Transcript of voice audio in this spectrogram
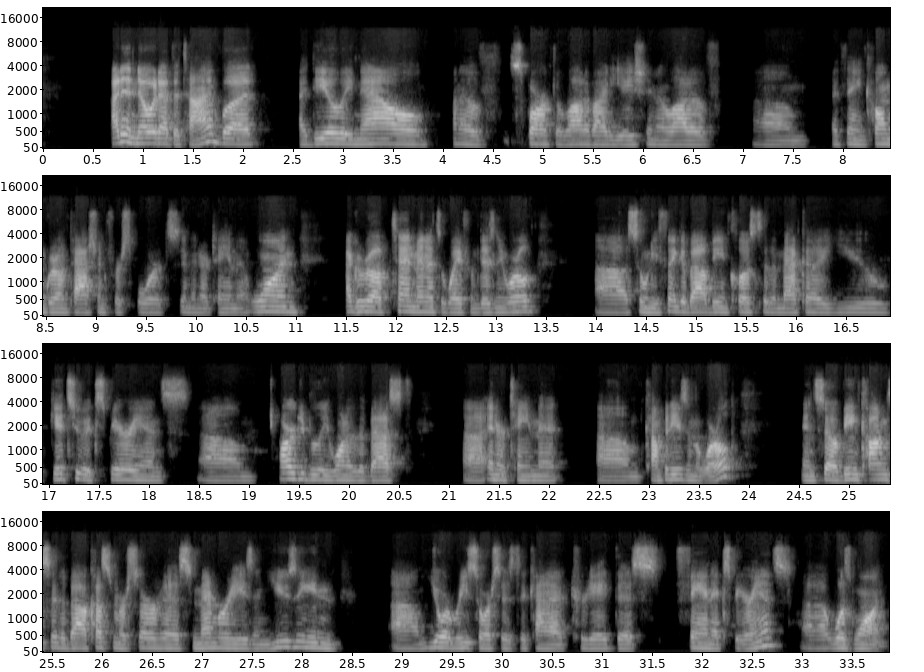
i didn't know it at the time but ideally now kind of sparked a lot of ideation, and a lot of, um, I think, homegrown passion for sports and entertainment. One, I grew up 10 minutes away from Disney World. Uh, so when you think about being close to the Mecca, you get to experience um, arguably one of the best uh, entertainment um, companies in the world. And so being cognizant about customer service, memories, and using um, your resources to kind of create this fan experience uh, was one.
